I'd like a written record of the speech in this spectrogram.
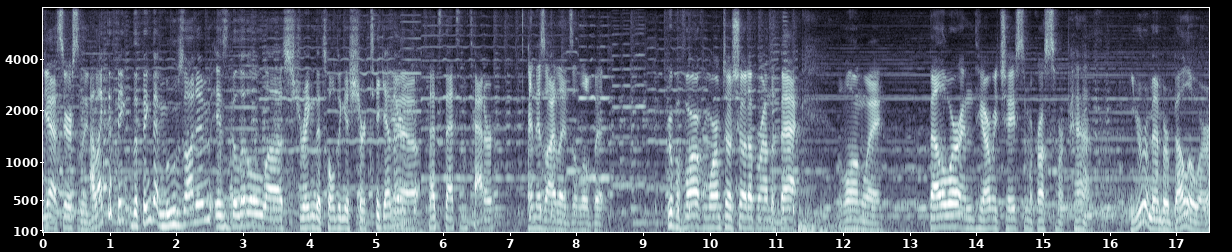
Yeah, seriously. I like the thing. The thing that moves on him is the little uh, string that's holding his shirt together. Yeah. That's that's the tatter. and his eyelids a little bit. Group of Varl from Wormtoe showed up around the back, the long way. Bellower and the army chased him across our path. You remember Bellower?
